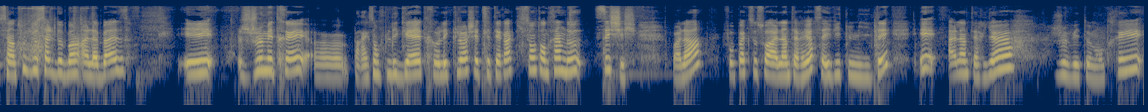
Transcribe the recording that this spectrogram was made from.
c'est un truc de salle de bain à la base et je mettrai par exemple les guêtres, les cloches, etc. qui sont en train de sécher. Voilà, faut pas que ce soit à l'intérieur, ça évite l'humidité. Et à l'intérieur, je vais te montrer.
